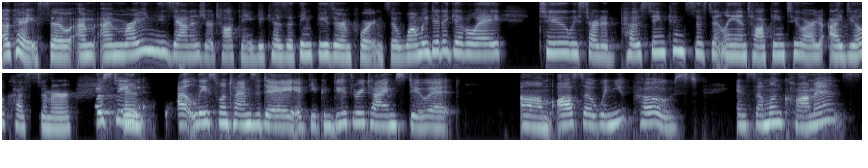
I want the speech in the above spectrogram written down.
Okay, so I'm I'm writing these down as you're talking because I think these are important. So one we did a giveaway, Two, we started posting consistently and talking to our ideal customer. Posting and, at least one times a day. If you can do three times, do it. Um, also, when you post and someone comments,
